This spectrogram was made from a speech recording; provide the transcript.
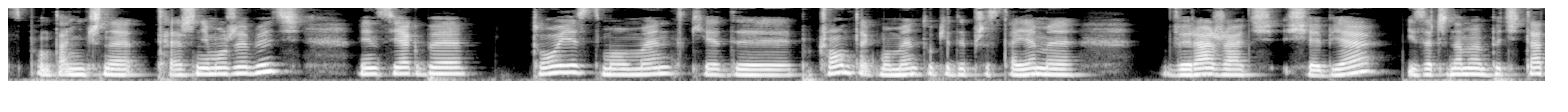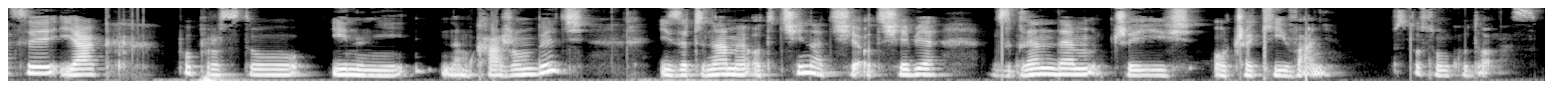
spontaniczne też nie może być, więc jakby to jest moment, kiedy, początek momentu, kiedy przestajemy wyrażać siebie i zaczynamy być tacy, jak po prostu inni nam każą być, i zaczynamy odcinać się od siebie względem czyichś oczekiwań w stosunku do nas.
